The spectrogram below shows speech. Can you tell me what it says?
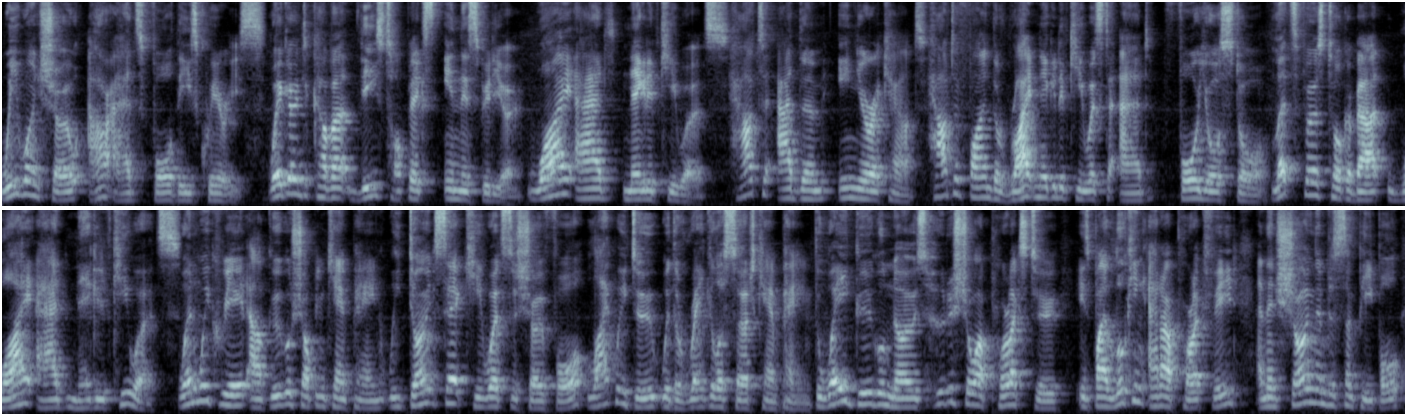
we won't show our ads for these queries. We're going to cover these topics in this video. Why add negative keywords? How to add them in your account? How to find the right negative keywords to add for your store. Let's first talk about why add negative keywords. When we create our Google Shopping campaign, we don't set keywords to show for like we do with a regular search campaign. The way Google knows who to show our products to is by looking at our product feed and then showing them to some people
